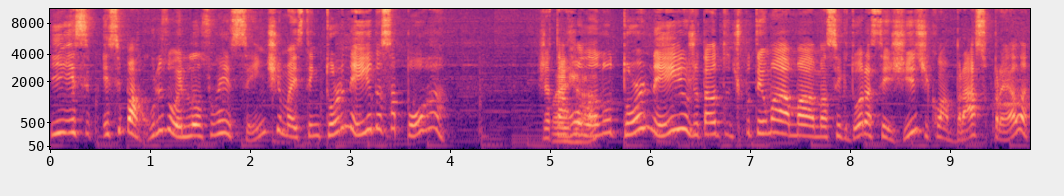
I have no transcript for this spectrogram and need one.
E esse, esse bagulho, ele lançou recente, mas tem torneio dessa porra. Já tá mas rolando já. torneio, já tá. Tipo, tem uma, uma, uma seguidora, a Segiste, com um abraço pra ela,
